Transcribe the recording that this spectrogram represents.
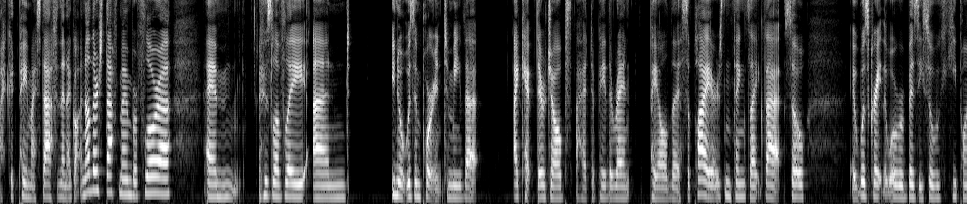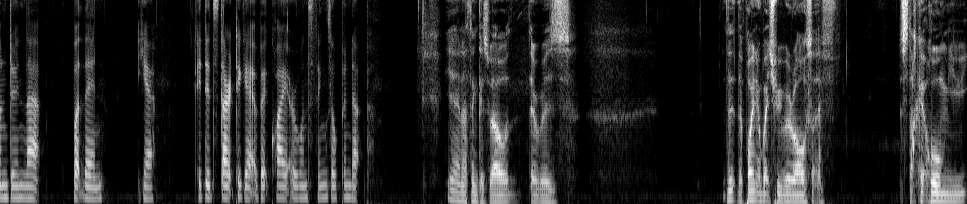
I could pay my staff. And then I got another staff member, Flora, um, who's lovely, and you know, it was important to me that I kept their jobs. I had to pay the rent, pay all the suppliers and things like that. So it was great that we were busy so we could keep on doing that. But then, yeah, it did start to get a bit quieter once things opened up. Yeah, and I think as well there was the the point at which we were all sort of stuck at home, you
